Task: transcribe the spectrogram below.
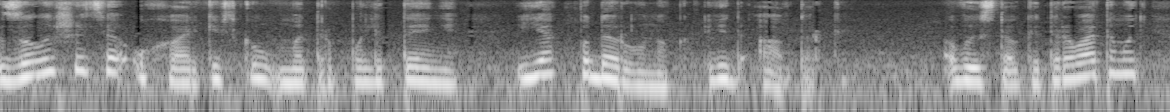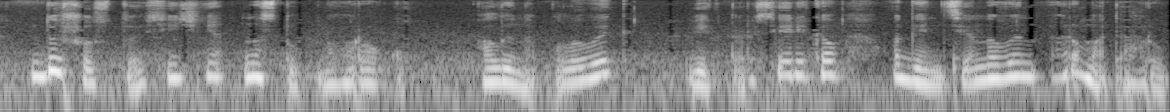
залишиться у харківському метрополітені як подарунок від авторки. Виставки триватимуть до 6 січня наступного року. Галина Половик, Віктор Сіріков, Агенція новин Громада Груп.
